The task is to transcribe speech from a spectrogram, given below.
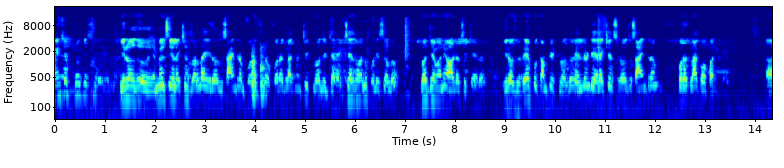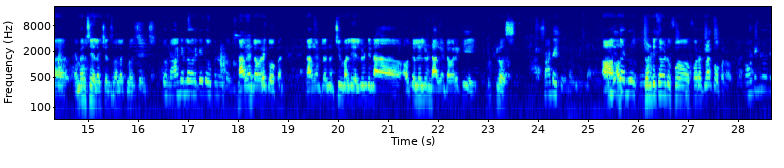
వైన్ షాప్ క్లోజ్ చేస్తున్నారు. ఈ రోజు ఎమ్మెల్సీ ఎలక్షన్స్ వల్ల ఈ రోజు సాయంత్రం ఫోర్ ఓ ఫోర్ ఓ క్లాక్ నుంచి క్లోజ్ ఇచ్చారు. ఎక్సైజ్ వాళ్ళు పోలీసు వాళ్ళు క్లోజ్ చేయమని ఆర్డర్స్ ఇచ్చారు. ఈ రోజు రేపు కంప్లీట్ క్లోజ్ ఎల్లుండి ఎలక్షన్స్ రోజు సాయంత్రం four o'clock open MLC elections వల్ల క్లోజ్ చేయొచ్చు. సో నాలుగు గంటల వరకు అయితే ఓపెన్ ఉంటుంది. నాలుగు గంటల వరకు ఓపెన్ నాలుగు గంటల నుంచి మళ్ళీ ఎల్లుండి నా అవతల ఎల్లుండి నాలుగు గంటల వరకు క్లోజ్ స్టార్ట్ అవుతుంది మళ్ళీ. Twenty third four o'clock open అవుతుంది. కౌంటింగ్ రోజు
